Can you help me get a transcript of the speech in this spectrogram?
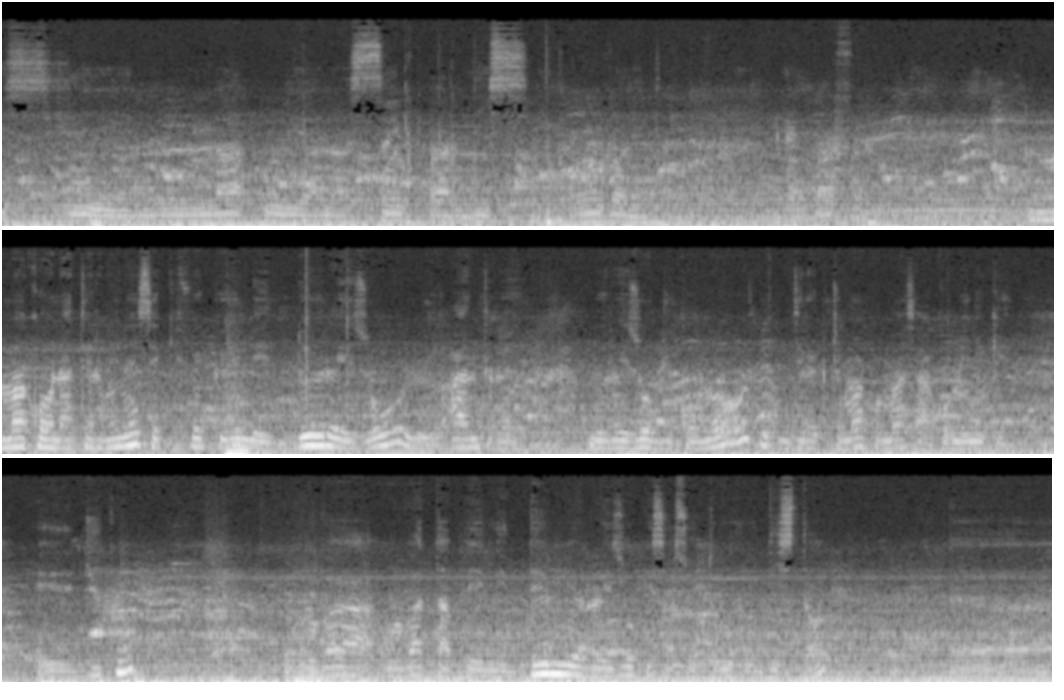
ici là où il y en a 5 par 10 on valide. Parfait. Le moment qu'on a terminé, ce qui fait que les deux réseaux, entre le réseau du Comore, directement commencent à communiquer. Et du coup, on va, on va taper les derniers réseaux qui ça se trouve distant. Euh,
